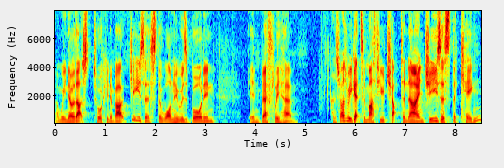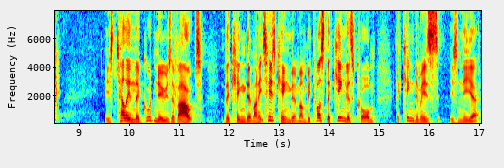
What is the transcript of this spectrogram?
And we know that's talking about Jesus, the one who was born in, in Bethlehem. And so as we get to Matthew chapter 9, Jesus the King is telling the good news about the kingdom. And it's his kingdom. And because the king has come, the kingdom is, is near.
